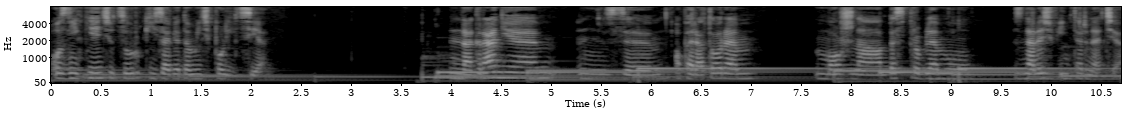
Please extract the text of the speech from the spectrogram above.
o zniknięciu córki zawiadomić policję. Nagranie mm, z operatorem można bez problemu znaleźć w internecie.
